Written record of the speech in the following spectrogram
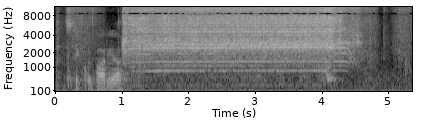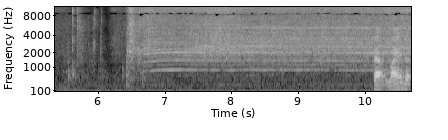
Let's take the body off. That light up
